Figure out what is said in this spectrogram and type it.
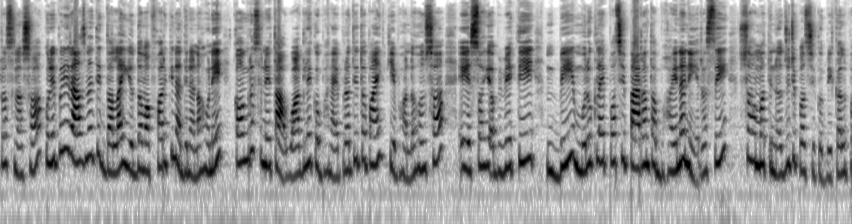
प्रश्न छ कुनै पनि राजनैतिक दललाई युद्धमा फर्किन दिन नहुने कंग्रेस नेता वाग्लेको भनाइप्रति तपाईँ के भन्नुहुन्छ? ए सही अभिव्यक्ति बी मुलुकलाई पछि पार्न त भएन नि र सी सहमति नजुटेपछिको विकल्प।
